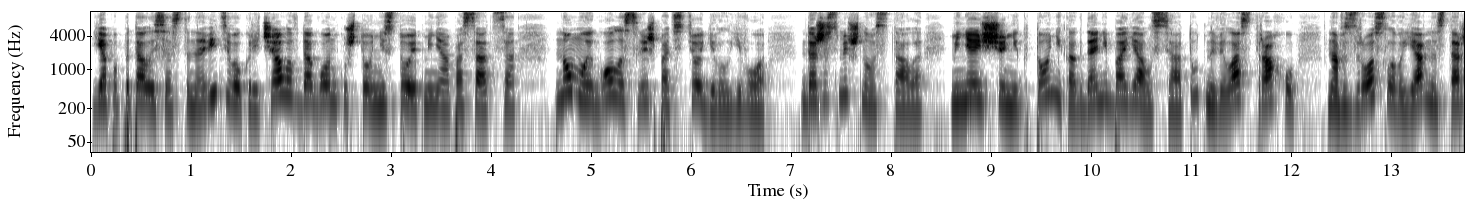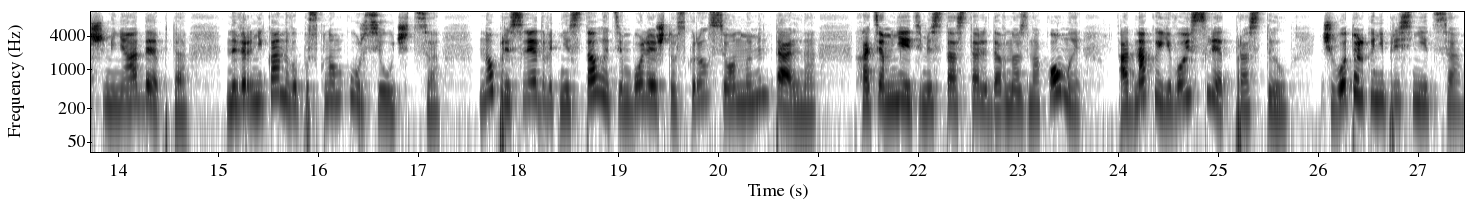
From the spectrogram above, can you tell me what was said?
Я попыталась остановить его, кричала вдогонку, что не стоит меня опасаться, но мой голос лишь подстегивал его. Даже смешно стало. Меня еще никто никогда не боялся, а тут навела страху на взрослого, явно старше меня адепта – Наверняка на выпускном курсе учится. Но преследовать не стала, тем более, что скрылся он моментально. Хотя мне эти места стали давно знакомы, однако его и след простыл. Чего только не приснится.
